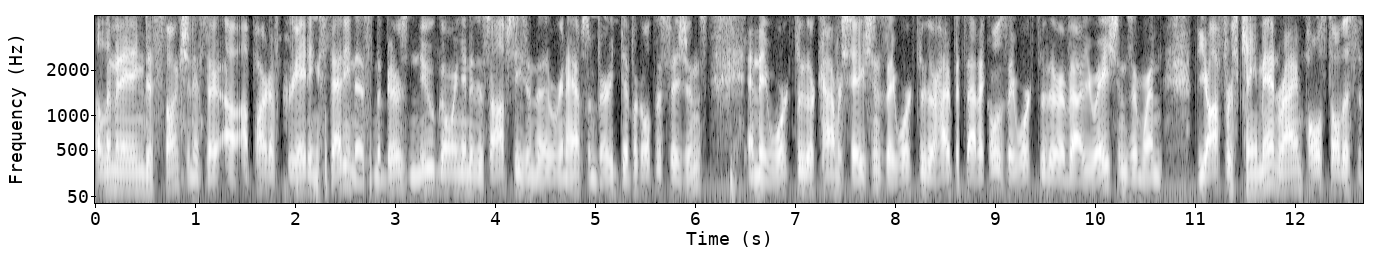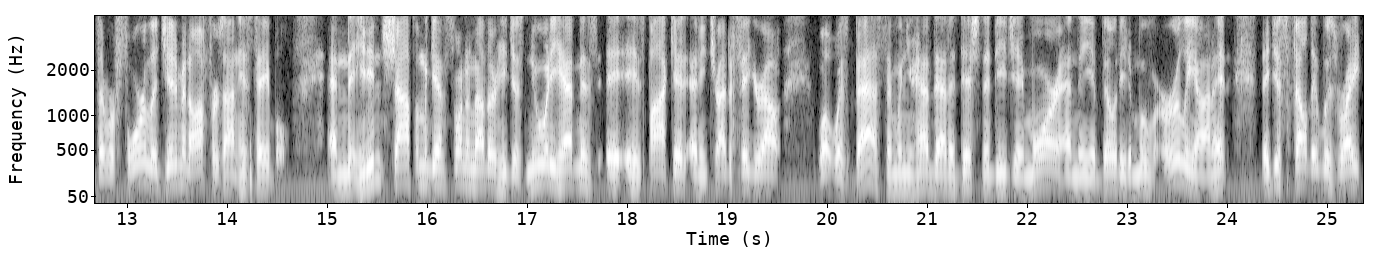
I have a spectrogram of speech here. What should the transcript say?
eliminating dysfunction. It's a, a part of creating steadiness. And the Bears knew going into this offseason that they were going to have some very difficult decisions, and they worked through their conversations, they worked through their hypotheticals, they worked through their evaluations. And when the offers came in, Ryan Poles told us that there were four legitimate offers on his table, and he didn't shop them against one another. He just knew what he had in his his pocket, and he tried to figure out what was best. And when you had that addition of DJ Moore and the ability to move early on it they just felt it was right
